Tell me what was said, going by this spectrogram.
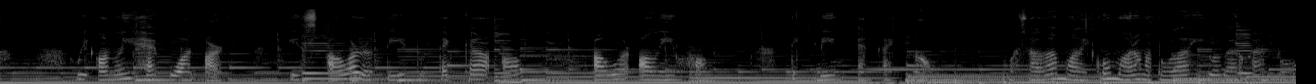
we only have one earth is our duty to take care of our only home. Take Bing and Ekno. Wassalamualaikum warahmatullahi wabarakatuh.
